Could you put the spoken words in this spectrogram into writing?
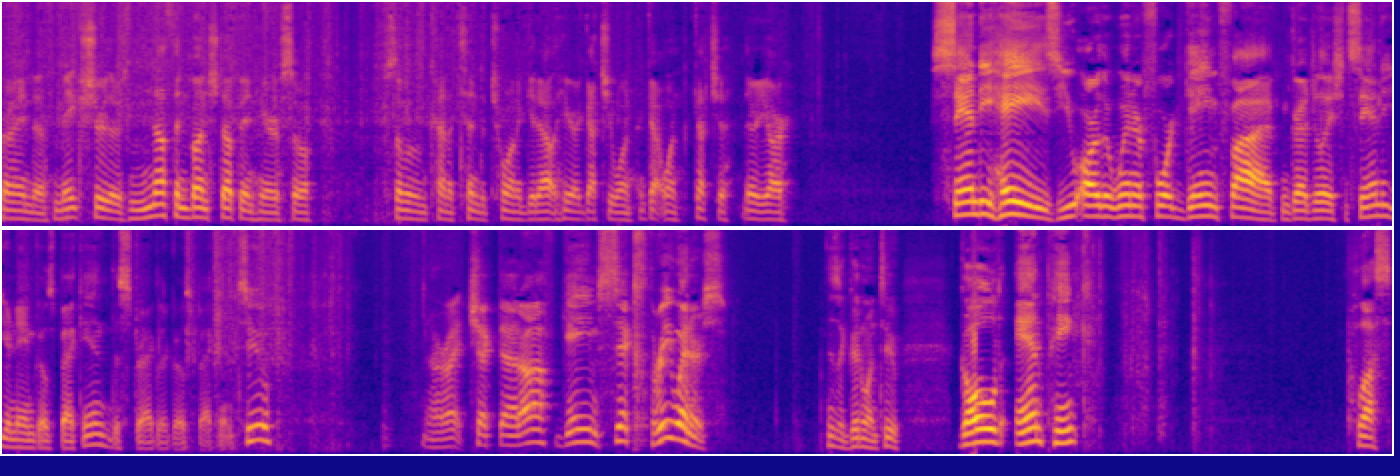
Trying to make sure there's nothing bunched up in here. So some of them kind of tend to want to get out here. I got you one. I got one. Got you. There you are. Sandy Hayes, you are the winner for Game 5. Congratulations, Sandy. Your name goes back in. The straggler goes back in too. All right, check that off. Game 6, three winners. This is a good one too. Gold and pink plus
